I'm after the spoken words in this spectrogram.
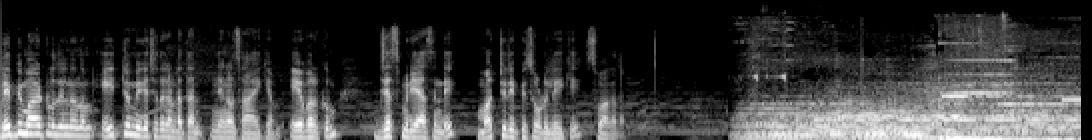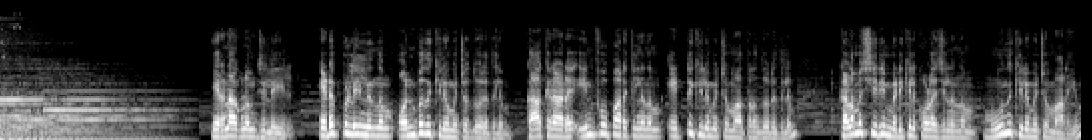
ലഭ്യമായിട്ടുള്ളതിൽ നിന്നും ഏറ്റവും മികച്ചത് കണ്ടെത്താൻ ഞങ്ങൾ സഹായിക്കാം. ഏവർക്കും ജസ് മീഡിയാസിന്റെ മറ്റൊരു എപ്പിസോഡിലേക്ക് സ്വാഗതം. എറണാകുളം ജില്ലയിൽ എടപ്പള്ളിയിൽ നിന്നും ഒൻപത് കിലോമീറ്റർ ദൂരത്തിലും കാക്കനാട് ഇൻഫോ പാർക്കിൽ നിന്നും എട്ട് കിലോമീറ്റർ മാത്രം ദൂരത്തിലും കളമശ്ശേരി മെഡിക്കൽ കോളേജിൽ നിന്നും മൂന്ന് കിലോമീറ്റർ മാറിയും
